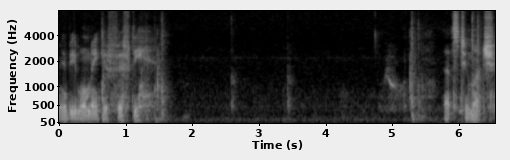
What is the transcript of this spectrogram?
Maybe we'll make it 50. That's too much.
